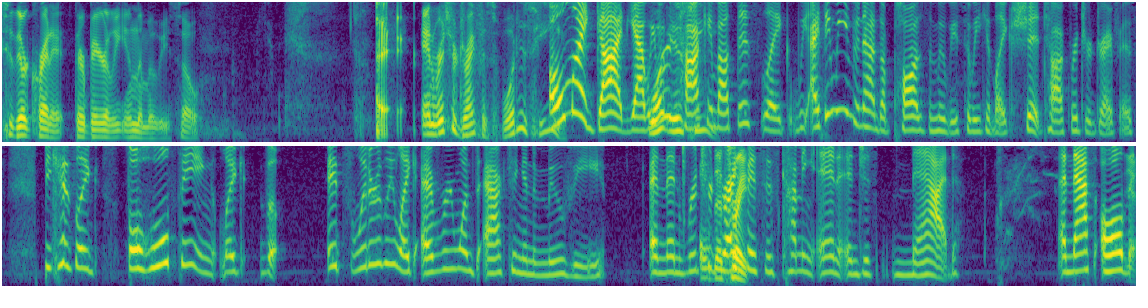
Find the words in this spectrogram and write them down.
to their credit, they're barely in the movie. So, and Richard Dreyfuss, what is he? Oh my god, yeah, we What were talking he? about this like we I think we even had to pause the movie so we could like shit talk Richard Dreyfuss because like the whole thing like the it's literally like everyone's acting in a movie and then Richard Oh, that's right. Dreyfuss is coming in and just mad. And that's all the,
